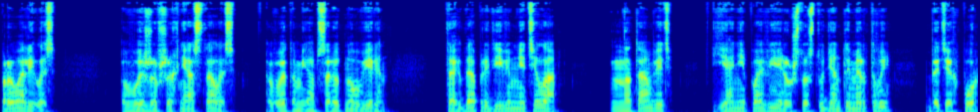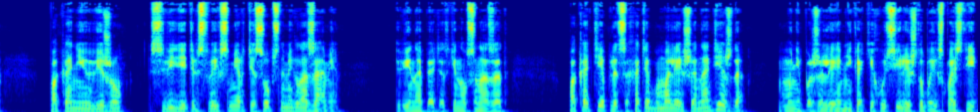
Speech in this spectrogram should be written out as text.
провалилась?» «Выживших не осталось. В этом я абсолютно уверен. Тогда предъяви мне тела. Но там ведь... Я не поверю, что студенты мертвы до тех пор, пока не увижу свидетельства их смерти собственными глазами». Вин опять откинулся назад. «Пока теплится хотя бы малейшая надежда, мы не пожалеем никаких усилий, чтобы их спасти.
